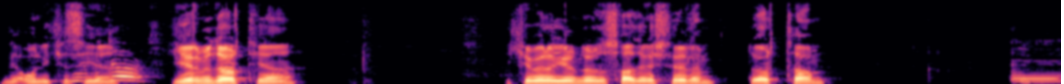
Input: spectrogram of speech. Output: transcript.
ne 12'si ya? 24. 24 ya. 2 bölü 24'ü sadeleştirelim. 4 tam E,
